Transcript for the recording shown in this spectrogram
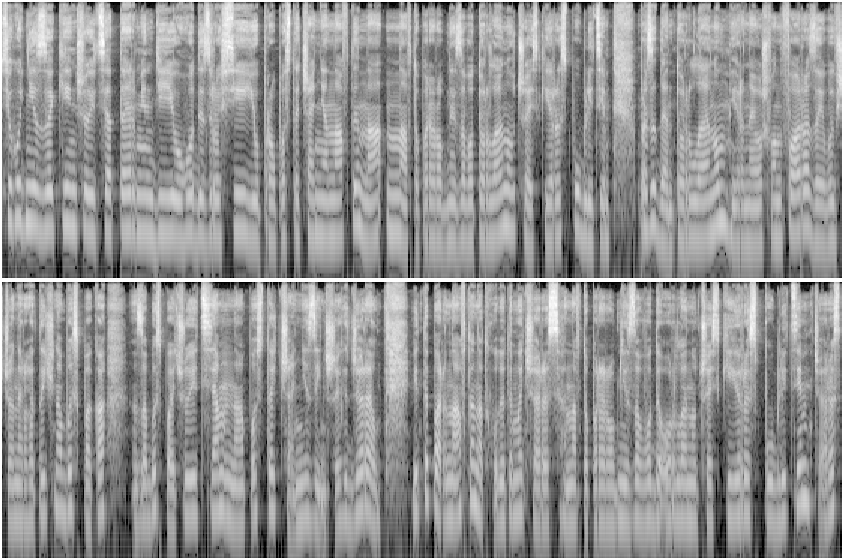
Сьогодні закінчується термін дії угоди з Росією про постачання нафти на нафтопереробний завод Орлену у Чеській Республіці. Президент Орлену Ірнеош Фонфара заявив, що енергетична безпека забезпечується на постачанні з інших джерел. Відтепер нафта надходитиме через нафтопереробні заводи Орлену Чеській Республіці через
